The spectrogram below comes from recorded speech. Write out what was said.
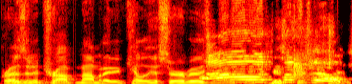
President Trump nominated Kelly to serve as Oh, Trump judge!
